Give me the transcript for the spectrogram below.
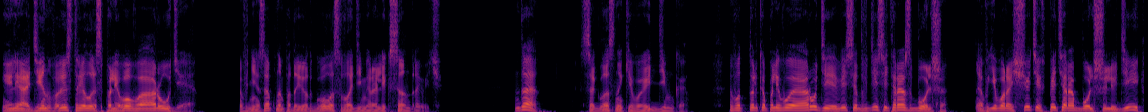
«Или один выстрел из полевого орудия», — внезапно подает голос Владимир Александрович. «Да», — согласно кивает Димка. «Вот только полевое орудие весит в 10 раз больше, в его расчете в пятеро больше людей,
